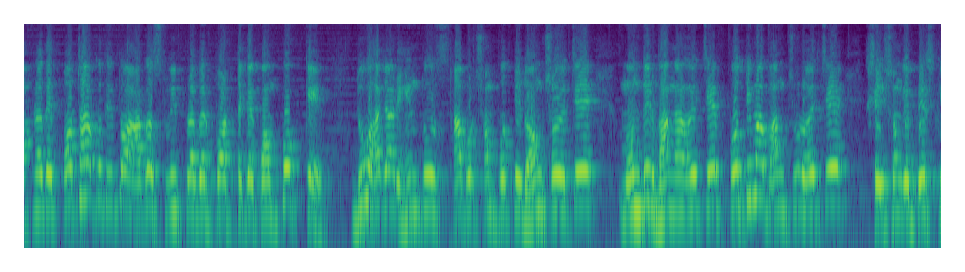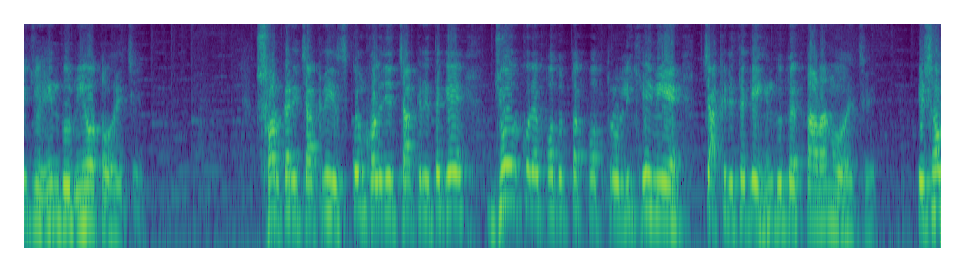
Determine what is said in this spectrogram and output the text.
আপনাদের তথাকথিত আগস্ট বিপ্লবের পর থেকে কমপক্ষে দু হাজার হিন্দু স্থাবর সম্পত্তি ধ্বংস হয়েছে, মন্দির ভাঙা হয়েছে, প্রতিমা ভাঙচুর হয়েছে, সেই সঙ্গে বেশ কিছু হিন্দু নিহত হয়েছে। সরকারি চাকরি, স্কুল, কলেজের চাকরি থেকে জোর করে পদত্যাগপত্র লিখে নিয়ে চাকরি থেকে হিন্দুদের তাড়ানো হয়েছে। এসব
